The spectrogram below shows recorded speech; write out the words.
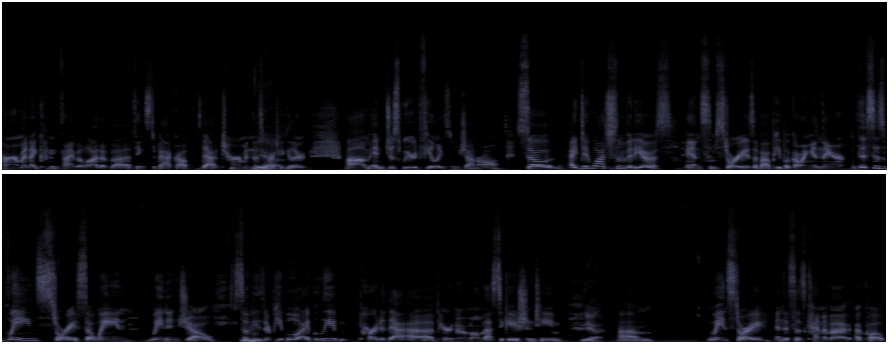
term, and I couldn't find a lot of uh, things to back up that term in this Yeah. particular, um, and just weird feelings in general. So I did watch some videos and some stories about people going in there. This is Wayne's story. So Wayne, Wayne and Joe. So Mhm. these are people I believe part of that uh, paranormal investigation team. Yeah. Um, Wayne's story, and this is kind of a, a quote.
